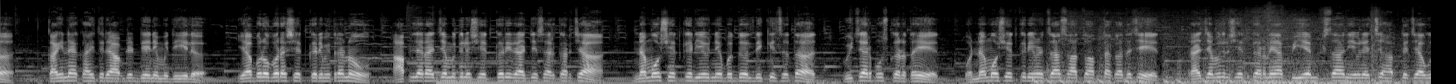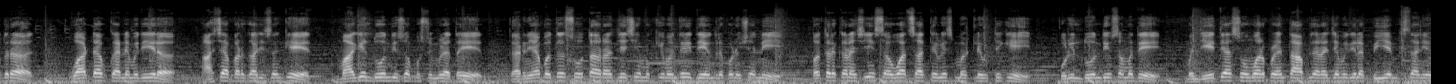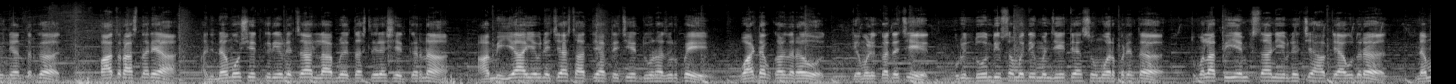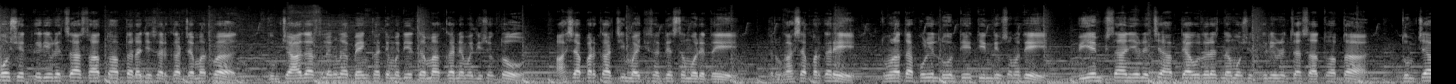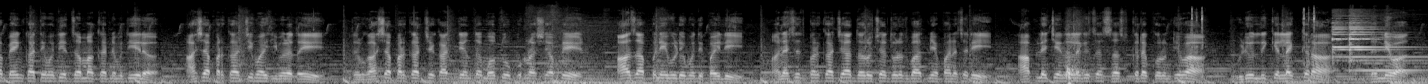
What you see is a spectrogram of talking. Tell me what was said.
काही ना काहीतरी अपडेट देण्यामध्ये येईल. याबरोबरच शेतकरी मित्रांनो आपल्या राज्यामधील शेतकरी राज्य सरकारच्या नमो शेतकरी योजनेबद्दल देखील सतत विचारपूस करत आहेत व नमो शेतकरी योजनेचा सातवा हप्ता कदाचित राज्यामधील शेतकऱ्यांना पीएम किसान योजनेच्या हप्त्याच्या अगोदरच वाटप करण्यामध्ये येईल. अशा प्रकारचे संकेत मागील दोन दिवसापासून मिळत आहेत. कारण याबद्दल स्वतः राज्याचे मुख्यमंत्री देवेंद्र फडणवीस यांनी पत्रकारांशी संवाद साधतेवेळेस म्हटले होते की पुढील दोन दिवसामध्ये म्हणजे येत्या सोमवारपर्यंत आपल्या राज्यामधील पीएम किसान योजनेअंतर्गत पात्र असणाऱ्या आणि नमो शेतकरी योजनेचा लाभ मिळत असलेल्या शेतकऱ्यांना आम्ही या योजनेच्या सातव्या हप्त्याचे दोन हजार रुपये वाटप करणार आहोत. त्यामुळे कदाचित पुढील दोन दिवसामध्ये म्हणजे येत्या सोमवारपर्यंत तुम्हाला पीएम किसान योजनेच्या हप्त्या अगोदरच नमो शेतकरी योजनेचा सातवा हप्ता राज्य सरकारच्या मार्फत तुमच्या आधार संलग्न बँक खात्यामध्ये जमा करण्यामध्ये येऊ शकतो. अशा प्रकारची माहिती सध्या समोर येते. तर अशा प्रकारे तुम्हाला आता पुढील दोन ते तीन दिवसामध्ये पीएम किसान योजनेच्या हप्त्या अगोदरच नमो शेतकरी योजनेचा सातवा हप्ता तुमच्या बँक खात्यामध्ये जमा करण्यामध्ये येईल. अशा प्रकारची माहिती मिळत आहे. तर अशा प्रकारचे एक अत्यंत महत्त्वपूर्ण अशी अपडेट आज आपण या व्हिडिओमध्ये पाहिली. आणि अशाच प्रकारच्या दररोजच्या दररोज बातम्या पाहण्यासाठी आपल्या चॅनल लगेच सबस्क्राईब करून ठेवा. व्हिडिओ देखील लाईक करा. धन्यवाद.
